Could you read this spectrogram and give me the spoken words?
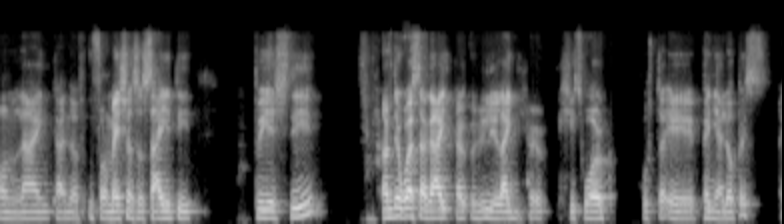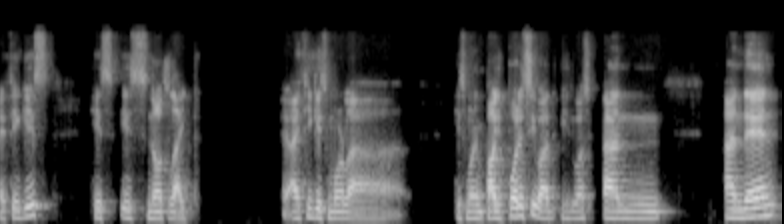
online kind of information society PhD. And there was a guy I really liked her his work, uh, Peña Lopez, I think is he's is not like I think it's more like he's more in public policy, but it was and and then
